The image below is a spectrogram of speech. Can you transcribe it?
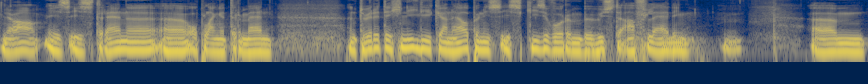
ja, is, is trainen uh, op lange termijn. Een tweede techniek die kan helpen is, is kiezen voor een bewuste afleiding. Um,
